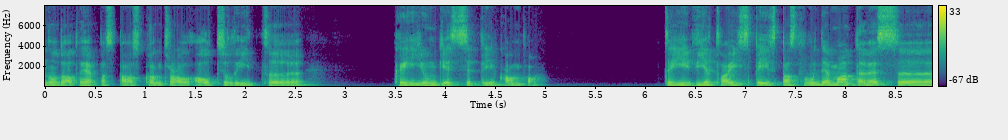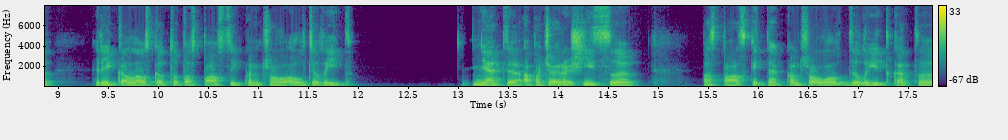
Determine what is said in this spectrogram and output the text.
naudotoje paspaus Ctrl Alt Delete, kai jungiasi prie kompo. Tai vietoj space paspaudimo tavęs e, reikalaus, kad tu paspaustai Ctrl Alt Delete. Net ir apačioje rašys e, paspauskite Ctrl Alt Delete, kad e,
